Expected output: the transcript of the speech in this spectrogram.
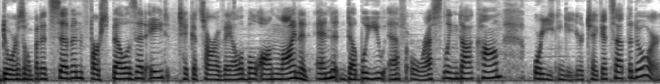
Doors open at 7, first bell is at 8. Tickets are available online at nwfwrestling.com or you can get your tickets at the door.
